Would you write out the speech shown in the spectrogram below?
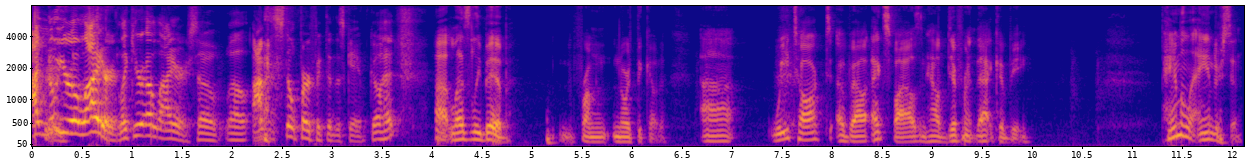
I know you're a liar. Like you're a liar. So well, I'm still perfect in this game. Go ahead. Uh, Leslie Bibb from North Dakota. Uh, we talked about X Files and how different that could be. Pamela Anderson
